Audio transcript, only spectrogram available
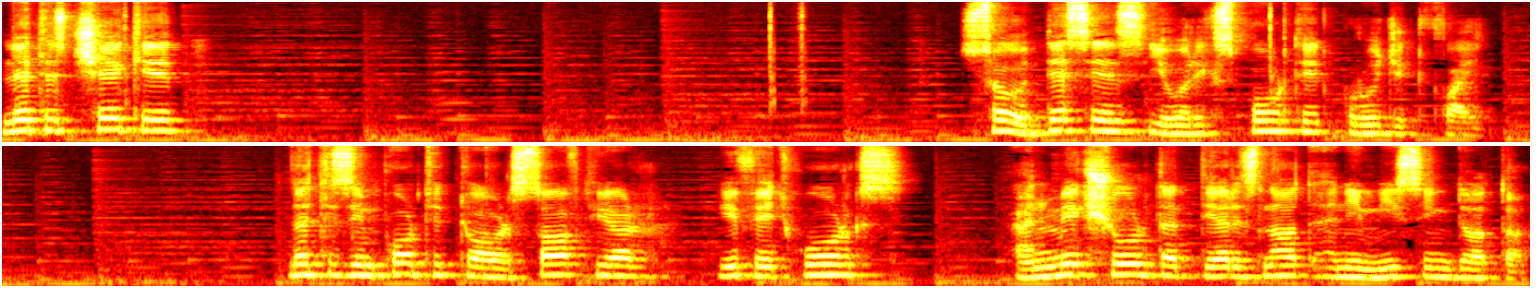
let us check it so this is your exported project file. Let us import it to our software if it works and make sure that there is not any missing data.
